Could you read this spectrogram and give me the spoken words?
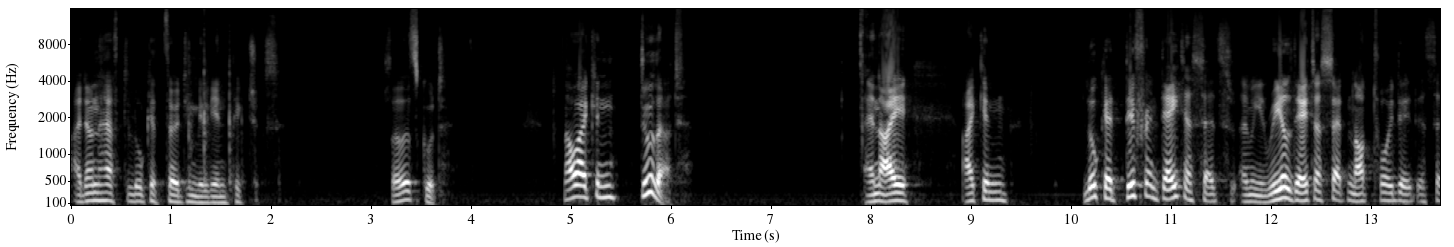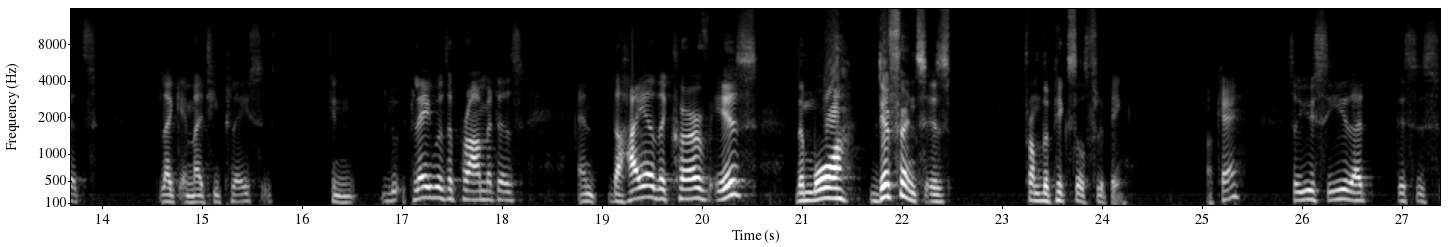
I don't have to look at 30 million pictures. So that's good. Now I can do that. And I, I can look at different data sets, I mean real data set, not toy data sets, like MIT places You can play with the parameters. And the higher the curve is, the more difference is from the pixel flipping. Okay? So you see that this is,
